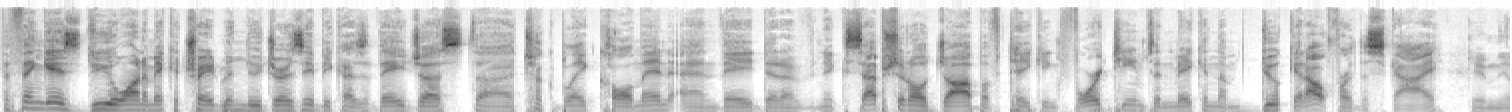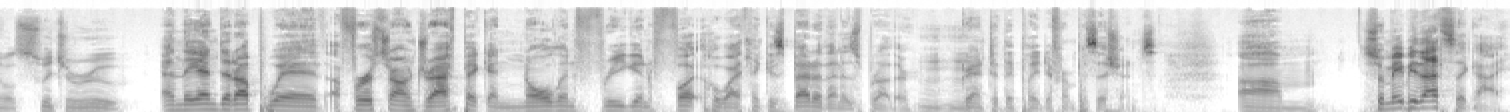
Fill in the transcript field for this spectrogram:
The thing is, do you want to make a trade with New Jersey because they just uh, took Blake Coleman and they did an exceptional job of taking four teams and making them duke it out for this guy. Gave him the old switcheroo. And they ended up with a first round draft pick and Nolan Freegan Foot, who I think is better than his brother. Granted, they play different positions. Um, so maybe that's the guy.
